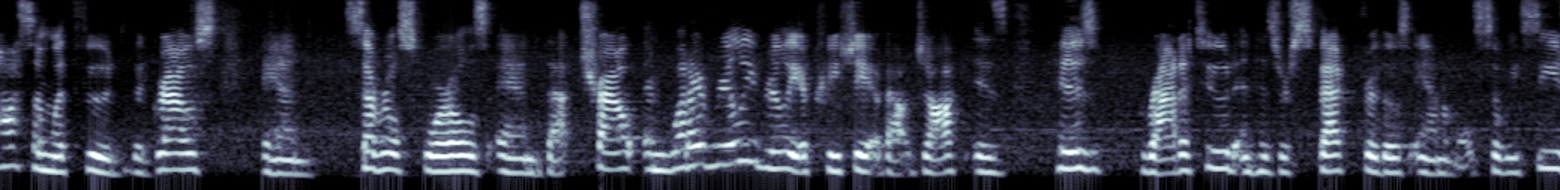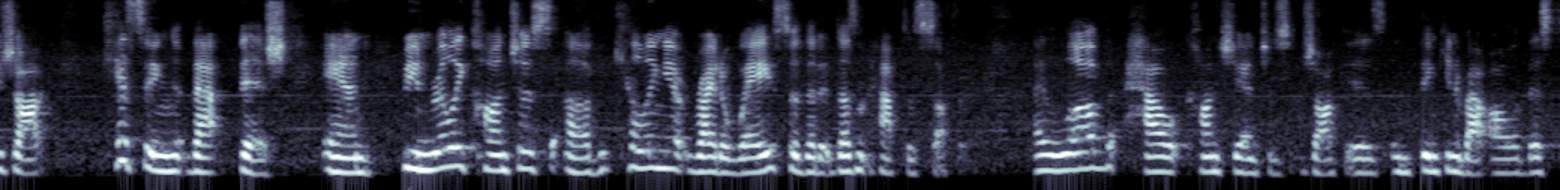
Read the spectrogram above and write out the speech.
awesome with food. The grouse and several squirrels and that trout. And what I really, really appreciate about Jacques is his gratitude and his respect for those animals. So we see Jacques kissing that fish and being really conscious of killing it right away so that it doesn't have to suffer. I love how conscientious Jacques is in thinking about all of this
